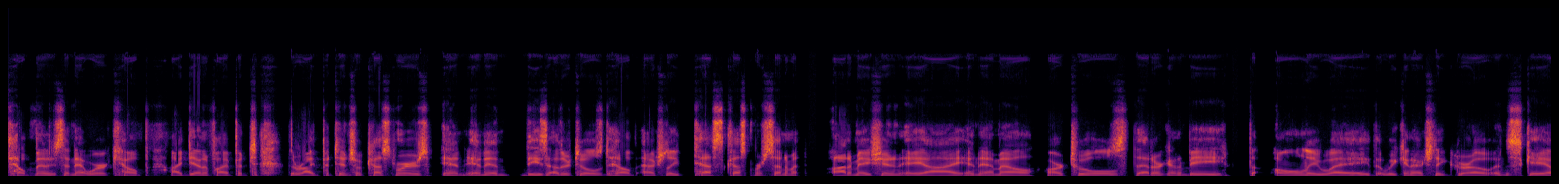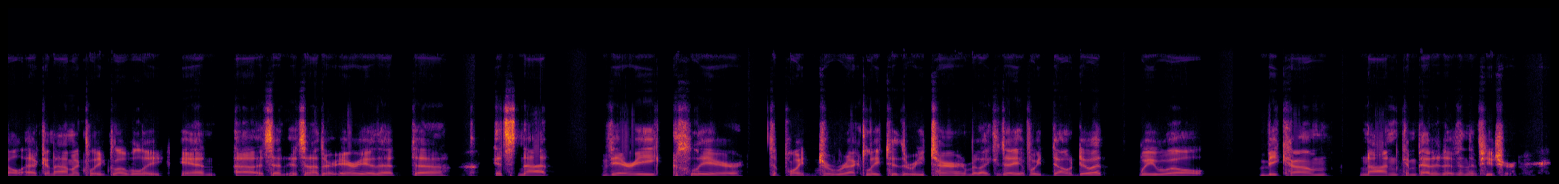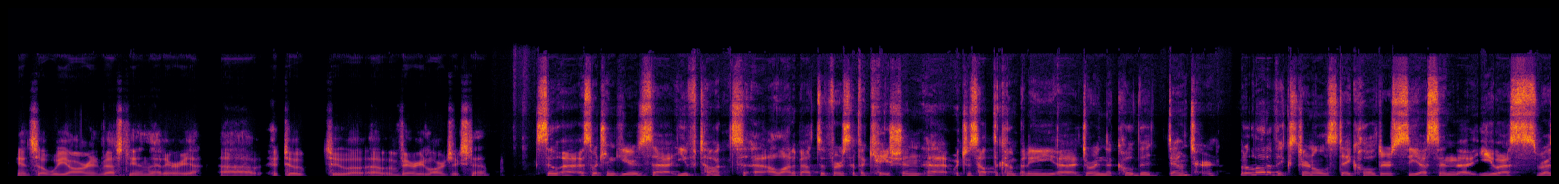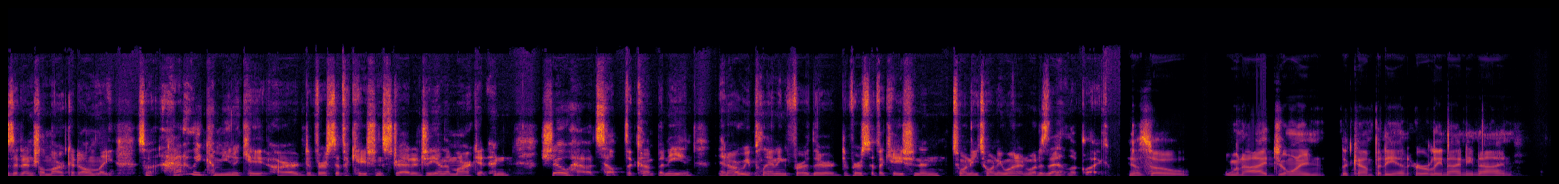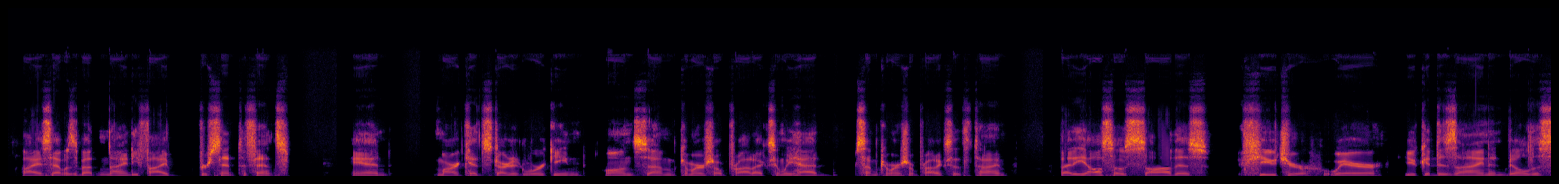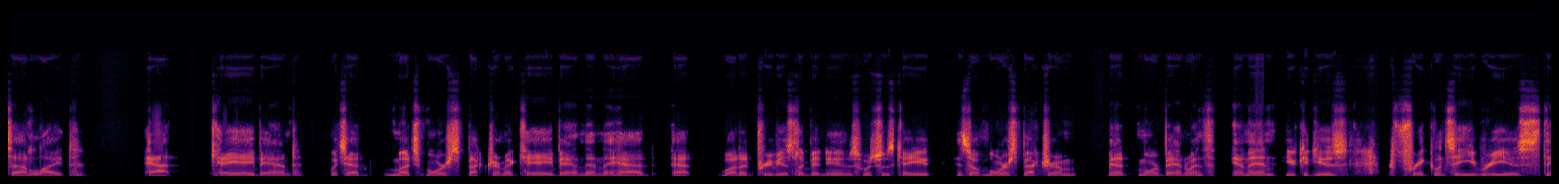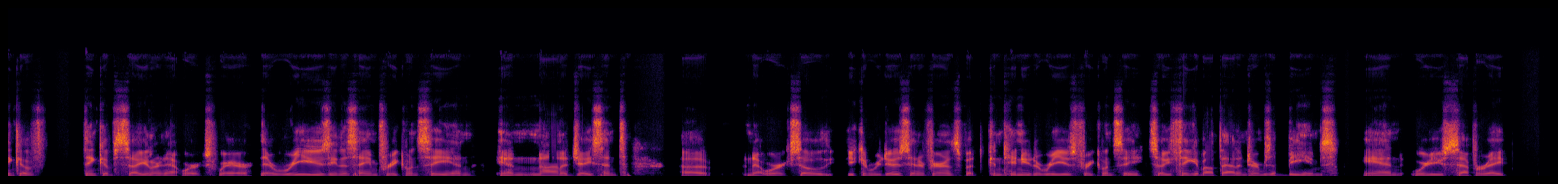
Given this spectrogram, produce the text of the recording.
help manage the network, help identify pot- the right potential customers, and and then these other tools to help actually test customer sentiment. Automation, AI, and ML are tools that are going to be the only way that we can actually grow and scale economically globally. And uh, it's it's another area that uh, it's not very clear to point directly to the return. But I can tell you, if we don't do it, we will become non-competitive in the future. And so we are investing in that area uh, to to a, a very large extent. So, uh, switching gears, uh, you've talked uh, a lot about diversification, uh, which has helped the company uh, during the COVID downturn. But a lot of external stakeholders see us in the US residential market only. So, how do we communicate our diversification strategy in the market and show how it's helped the company? And, and are we planning further diversification in 2021? And what does that look like? You know, so when I joined the company in early 99, Viasat was about 95% defense. And Mark had started working on some commercial products, and we had some commercial products at the time. But he also saw this future where you could design and build a satellite at Ka band, which had much more spectrum at Ka band than they had at what had previously been used, which was Ku. And so more spectrum meant more bandwidth. And then you could use frequency reuse. Think of think of cellular networks where they're reusing the same frequency in in non-adjacent uh, networks. So you can reduce interference but continue to reuse frequency. So you think about that in terms of beams and where you separate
